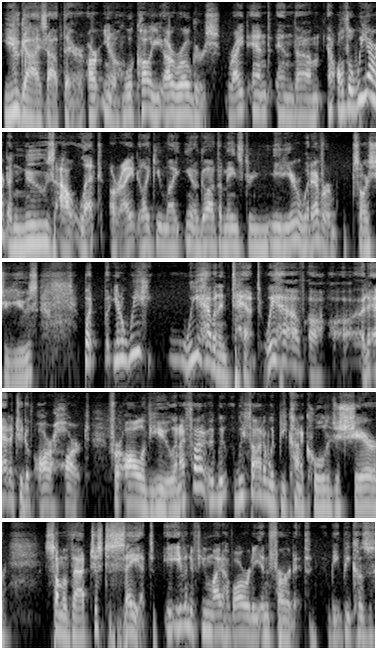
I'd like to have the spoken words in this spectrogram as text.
you guys out there are, you know, we'll call you our roguers, right? And and, um, although we aren't a news outlet, all right, like you might, you know, go out the mainstream media or whatever source you use, but but you know, we we have an intent. We have a, an attitude of our heart for all of you, and I thought we, we thought it would be kind of cool to just share some of that just to say it, even if you might have already inferred it, because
